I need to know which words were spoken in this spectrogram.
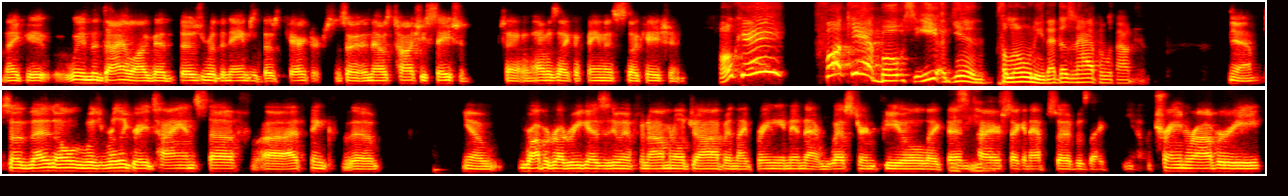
like it, in the dialogue that those were the names of those characters. So and that was Tosche Station. So that was like a famous location. Okay. Fuck yeah, Bob. See again, Filoni. That doesn't happen without him. Yeah. So that all was really great tie-in stuff. Uh, I think the, you know, Robert Rodriguez is doing a phenomenal job and like bringing in that Western feel. Like that yes, entire second episode was like, you know, train robbery,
